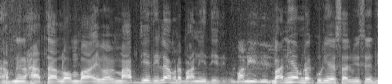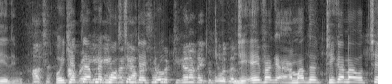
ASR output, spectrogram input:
আপনার হাতা লম্বা এভাবে মাপ দিয়ে দিলে আমরা বানিয়ে দিয়ে দিব। বানিয়ে দিয়ে বানিয়ে আমরা কুরিয়ার সার্ভিসে দিয়ে দিব। আচ্ছা ওই ক্ষেত্রে আমরা আপনি এই- এই ফাঁকে কস্টিংটা আপনার একটু ঠিকানাটা একটু বলে ফেলুন। জি এই ফাঁকে আমাদের ঠিকানা হচ্ছে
